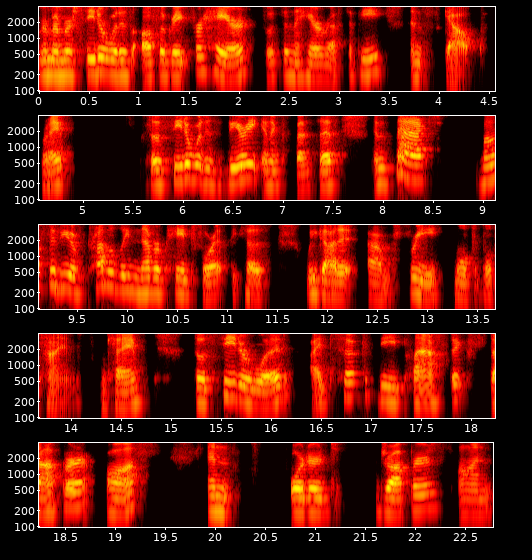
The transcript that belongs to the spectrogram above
Remember, cedarwood is also great for hair. So it's in the hair recipe and scalp, right? So cedarwood is very inexpensive. In fact, most of you have probably never paid for it because we got it um, free multiple times. Okay. So cedarwood, I took the plastic stopper off and ordered droppers on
